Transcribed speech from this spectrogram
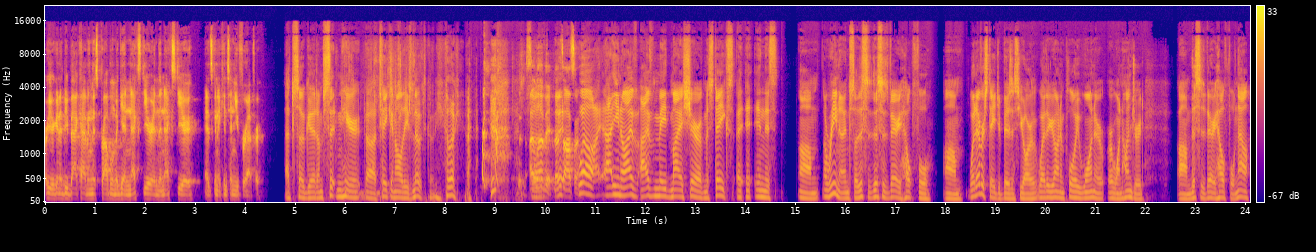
Or you're going to be back having this problem again next year and the next year, and it's going to continue forever. That's so good. I'm sitting here uh, taking all these notes, Cody. Look, I love it. That's awesome. Well, I, you know, I've I've made my share of mistakes i- in this um, arena, and so this is this is very helpful. Um, whatever stage of business you are, whether you're on employee one or, or 100, um, this is very helpful. Now,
